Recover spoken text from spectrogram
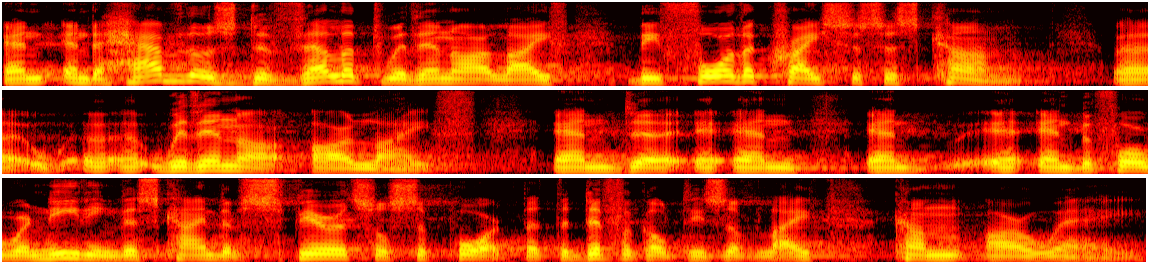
And, and to have those developed within our life before the crisis has come. Uh, uh, within our, our life. And, uh, and, and, and before we're needing this kind of spiritual support, that the difficulties of life come our way.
